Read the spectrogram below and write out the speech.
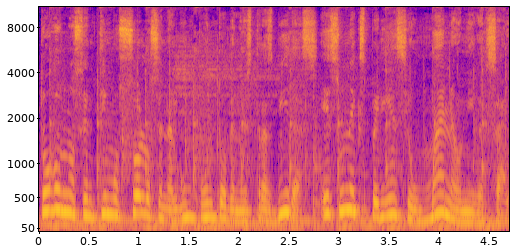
todos nos sentimos solos en algún punto de nuestras vidas. Es una experiencia humana universal.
